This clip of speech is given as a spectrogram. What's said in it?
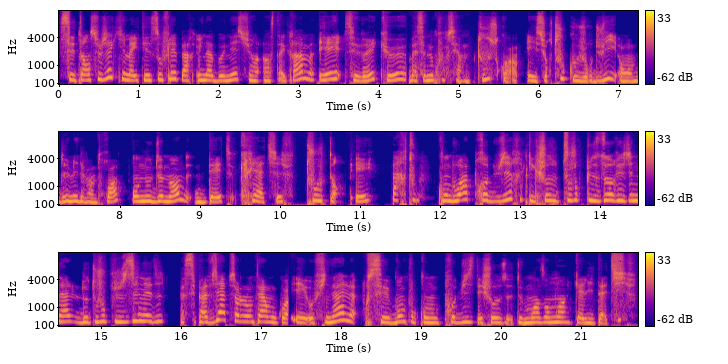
C'est un sujet qui m'a été soufflé par une abonnée sur Instagram et c'est vrai que bah, ça nous concerne tous quoi. Et surtout qu'aujourd'hui, en 2023, on nous demande d'être créatif tout le temps et partout. Qu'on doit produire quelque chose de toujours plus original, de toujours plus inédit. C'est pas viable sur le long terme quoi. Et au final, c'est bon pour qu'on produise des choses de moins en moins qualitatives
